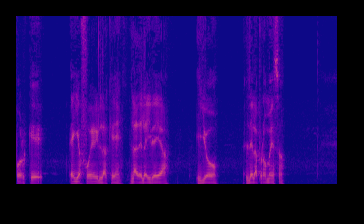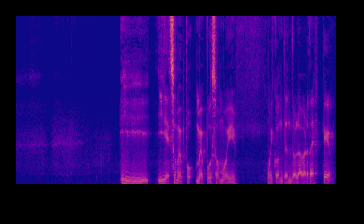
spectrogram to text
Porque ella fue la que, la de la idea y yo el de la promesa. Y, y eso me, me, puso muy, muy contento. La verdad es que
